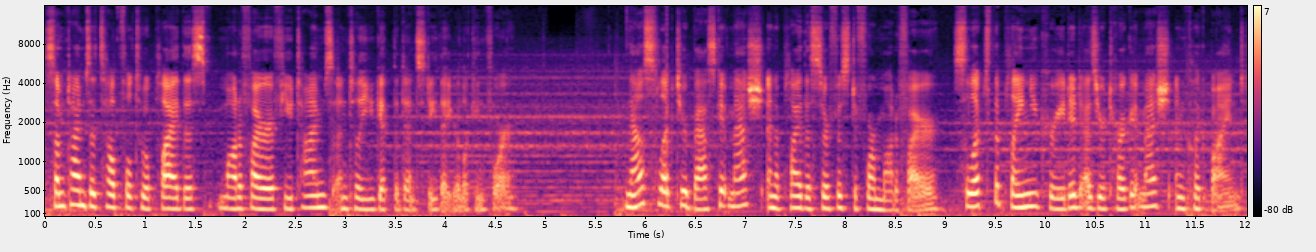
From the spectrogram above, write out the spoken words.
Sometimes it's helpful to apply this modifier a few times until you get the density that you're looking for. Now select your basket mesh and apply the surface deform modifier. Select the plane you created as your target mesh and click bind.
